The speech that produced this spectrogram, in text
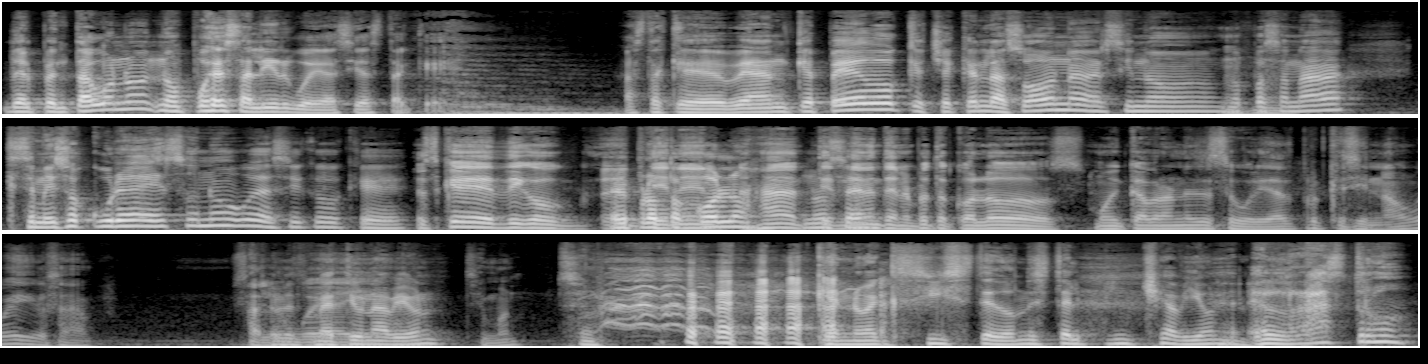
del Pentágono no puede salir, güey, así hasta que hasta que vean qué pedo, que chequen la zona, a ver si no, no Ujú. pasa nada. Que se me hizo cura eso, ¿no, güey? Así como que... Es que, digo... El eh, protocolo, Tienen, ajá, no tienen- deben tener protocolos muy cabrones de seguridad porque si no, güey, o sea... Sale Les mete ahí, un avión. Simón. Que no existe. ¿Dónde está el pinche avión? El rastro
